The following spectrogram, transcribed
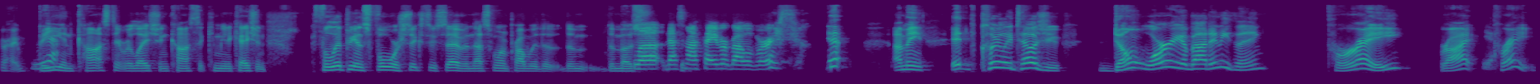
right? Be Yeah. in constant relation, constant communication. Philippians four six through seven. That's one probably the the the most. Love, that's my favorite Bible verse. Yeah. I mean, it clearly tells you don't worry about anything. Pray, right? Yeah. Pray.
